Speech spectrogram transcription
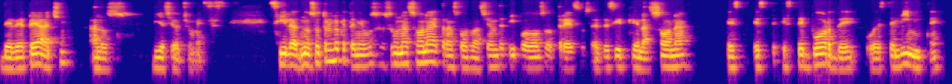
de BPH a los 18 meses. Si nosotros lo que tenemos es una zona de transformación de tipo 2 o 3, o sea, es decir, que la zona, este, este borde o este límite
